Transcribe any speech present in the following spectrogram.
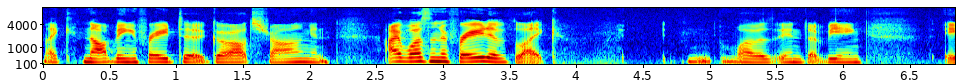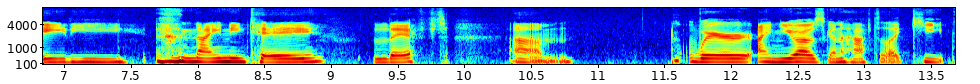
Like not being afraid to go out strong. And i wasn't afraid of like what was end up being 80 90k left um where i knew i was gonna have to like keep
